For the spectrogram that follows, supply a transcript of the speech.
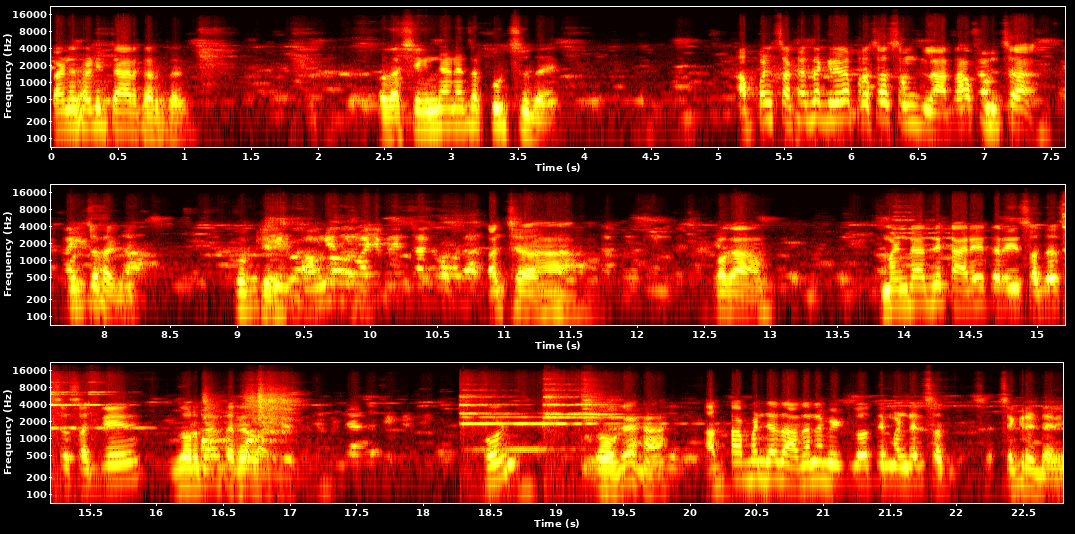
करण्यासाठी तयार करतात बघा शेंगदाण्याचा कूट सुद्धा आहे. आपण सकाळचा केलेला प्रसाद संपला आता हा पुढचा पुढच्यासाठी ओके. अच्छा हा बघा मंडळाचे कार्यकारी सदस्य सगळे जोरदार करायला लागलेले कोण? हो का? हा. आता आपण ज्या दादांना भेटलो ते मंडळ सेक्रेटरी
